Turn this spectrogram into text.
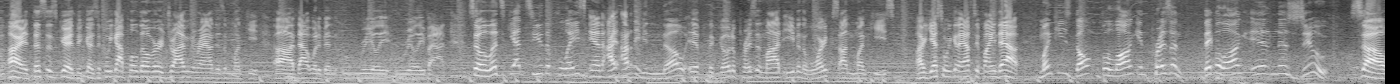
All right. This is good because if we got pulled over driving around as a monkey, uh, that would have been really, really bad. So let's get to the place. And I, I don't even know if the go to prison mod even works on monkeys. I guess we're to have to find out. Monkeys don't belong in prison. They belong in the zoo. So,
